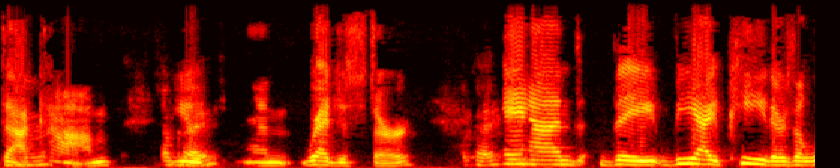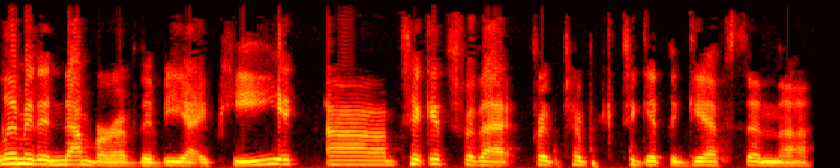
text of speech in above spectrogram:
mm-hmm. okay. you can register. Okay. And the VIP, there's a limited number of the VIP um, tickets for that for to, to get the gifts and the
